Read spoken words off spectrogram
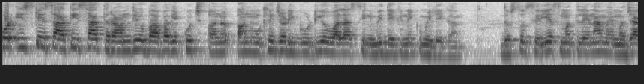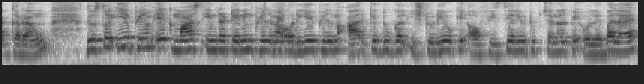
और इसके साथ ही साथ रामदेव बाबा के कुछ अन, अनोखे जड़ी बूटियों वाला सीन भी देखने को मिलेगा। दोस्तों सीरियस मत लेना, मैं मज़ाक कर रहा हूँ। दोस्तों, ये फ़िल्म एक मास इंटरटेनिंग फ़िल्म है और ये film R K Duggal studio के ऑफिशियल यूट्यूब चैनल पे अवेलेबल है।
